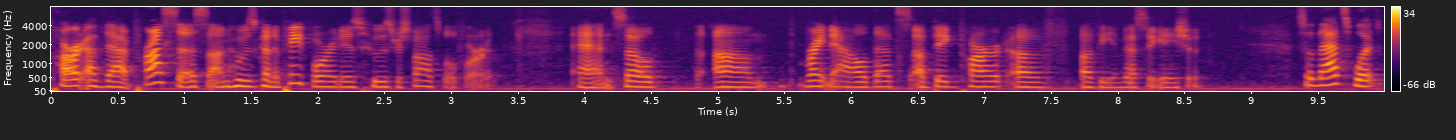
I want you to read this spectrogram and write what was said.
part of that process on who's going to pay for it is who's responsible for it. And so um, right now, that's a big part of, of the investigation. So that's what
